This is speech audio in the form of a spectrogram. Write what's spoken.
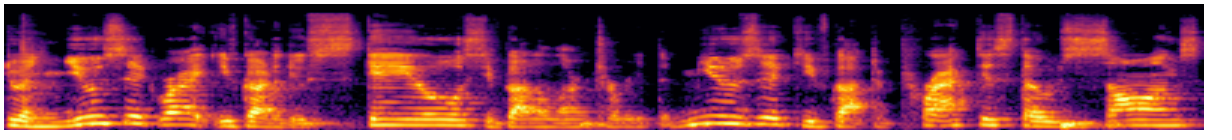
doing music, right, you've got to do scales, you've got to learn to read the music, you've got to practice those songs.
